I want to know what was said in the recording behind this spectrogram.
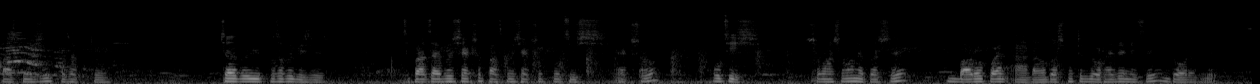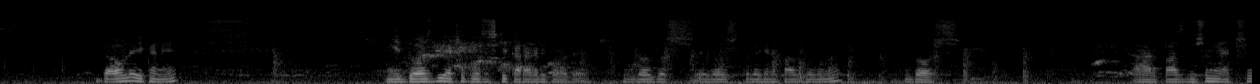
পাঁচ পঁচিশে পঁচাত্তর। চার পঁচাত্তর কিসের? পাঁচ, চার পঁচিশ, একশো, পাঁচ পঁচিশ, একশো পঁচিশ একশো পঁচিশ সমান সমান এ পাশে বারো পয়েন্ট আট। আমার দশমিকটা যদি ওঠাই যায়, নিচে দর আসবে। তাহলে এখানে এই দশ দিয়ে একশো পঁচিশকে কাটাকাটি করা যায়? দশ দশ, এই দশ, তাহলে এখানে পাঁচ দুগুণা দশ। আর পাঁচ বিশ একশো,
